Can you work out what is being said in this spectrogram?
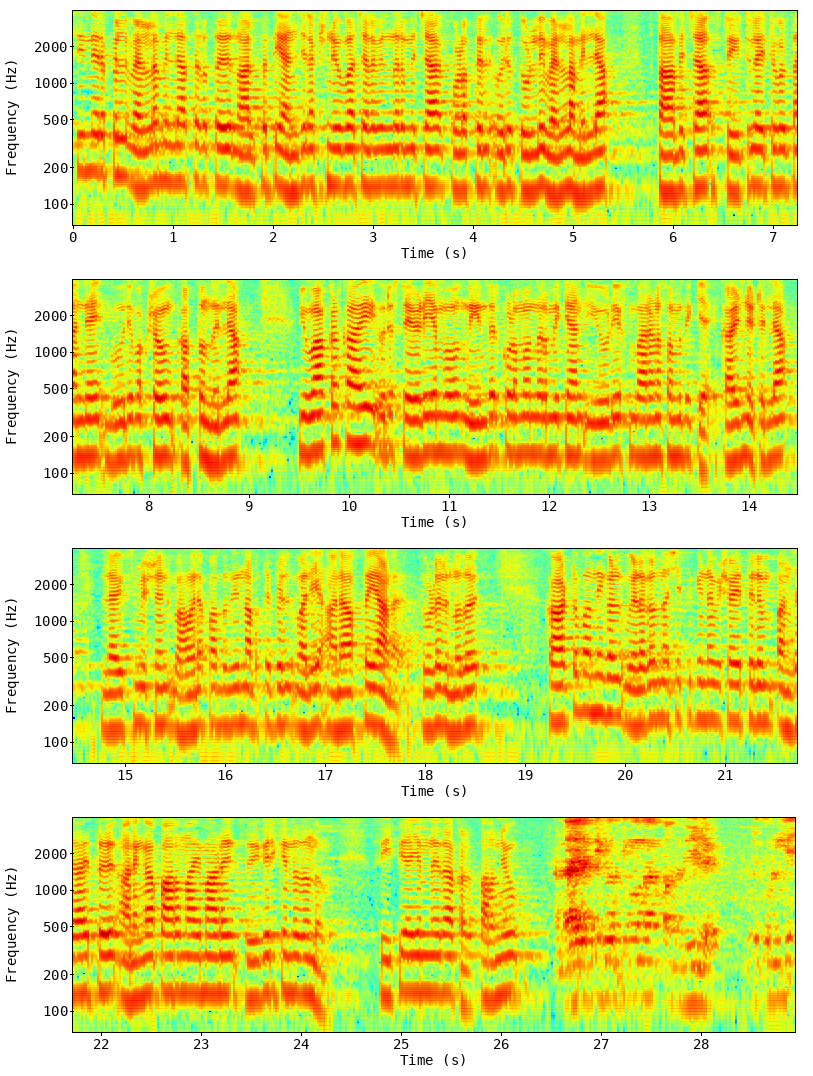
സി നിരപ്പിൽ വെള്ളമില്ലാത്തിടത്ത് നാൽപ്പത്തി അഞ്ച് ലക്ഷം രൂപ ചെലവിൽ നിർമ്മിച്ച കുളത്തിൽ ഒരു തുള്ളി വെള്ളമില്ല. സ്ഥാപിച്ച സ്ട്രീറ്റ് ലൈറ്റുകൾ തന്നെ ഭൂരിപക്ഷവും കത്തുന്നില്ല. യുവാക്കൾക്കായി ഒരു സ്റ്റേഡിയമോ നീന്തൽക്കുളമോ നിർമ്മിക്കാൻ യു ഡി എഫ് ഭരണസമിതിക്ക് കഴിഞ്ഞിട്ടില്ല. ലൈഫ് മിഷൻ ഭവന പദ്ധതി നടത്തിപ്പിൽ വലിയ അനാസ്ഥയാണ് തുടരുന്നത്. കാട്ടുപന്നികൾ വിളകൾ നശിപ്പിക്കുന്ന വിഷയത്തിലും പഞ്ചായത്ത് അനങ്ങാപ്പാറ നയമാണ് സ്വീകരിക്കുന്നതെന്നും സി പി ഐ എം നേതാക്കൾ പറഞ്ഞു. രണ്ടായിരത്തി ഇരുപത്തി മൂന്ന് പദ്ധതിയിൽ ഒരു തുള്ളി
